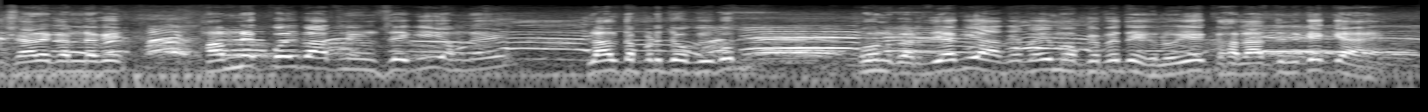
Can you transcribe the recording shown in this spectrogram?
इशारे करने लगे। हमने कोई बात नहीं उनसे की, हमने लाल तप्पड़ चौकी को फ़ोन कर दिया कि आगे भाई मौके पर देख लो, ये हालात इनके क्या है।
